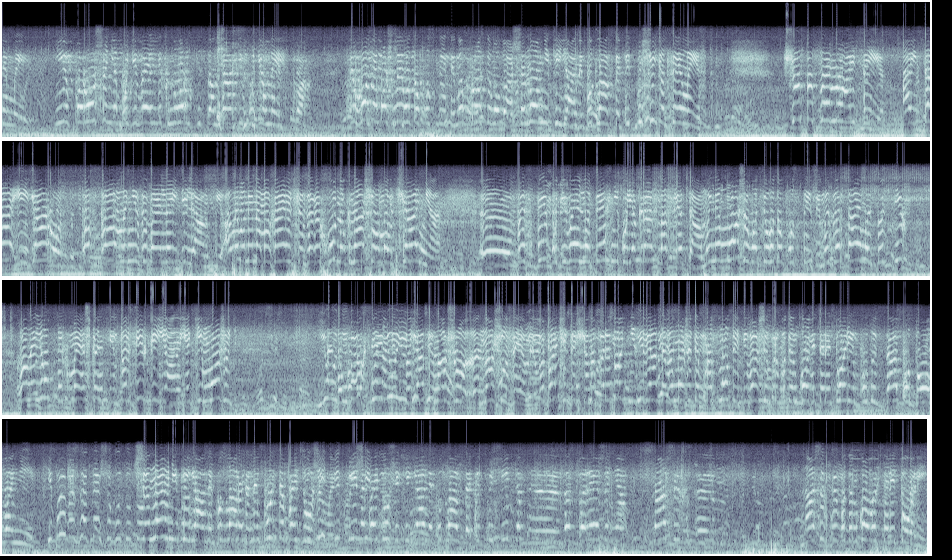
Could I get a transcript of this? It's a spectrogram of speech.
корупційними і порушення будівельних норм і стандартів будівництва. Цього неможливо допустити. Ми просимо вас, шановні кияни, будь Хіба ви за те, щоб тут... Шановні кияни, будь ласка, не будьте байдужими. Всі небайдужі кияни, будь ласка, підпишіться е, за збереження наших, е, наших прибудинкових територій.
